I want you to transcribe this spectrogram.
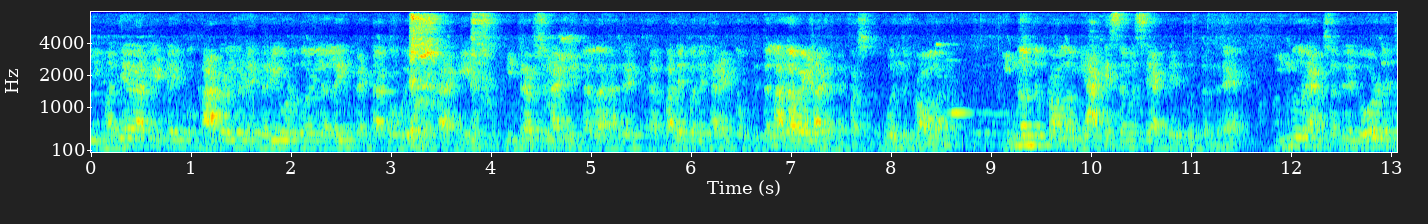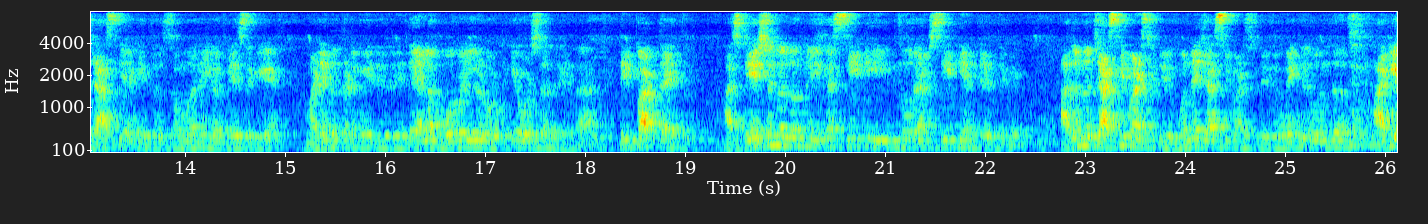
ಈ ಮಧ್ಯರಾತ್ರಿ ಟೈಮು ಒಳಗಡೆ ಗರಿ ಹೊಡೆದೋ ಇಲ್ಲ ಲೈನ್ ಕಟ್ ಆಗೋ ವೈರ್ ಕಟ್ ಆಗಿ ಇಂಟ್ರಪ್ಷನ್ ಆಗಿತ್ತಲ್ಲ ಅಂದ್ರೆ ಪದೇ ಪದೇ ಕರೆಂಟ್ ಹೋಗ್ತಿತ್ತಲ್ಲ, ಅದು ಅವಾಯ್ಡ್ ಆಗುತ್ತೆ ಫಸ್ಟ್ ಒಂದು ಪ್ರಾಬ್ಲಮ್ ಇನ್ನೊಂದು ಪ್ರಾಬ್ಲಮ್ ಯಾಕೆ ಸಮಸ್ಯೆ ಆಗ್ತಿತ್ತು ಅಂತಂದ್ರೆ, ಇನ್ನೂರು ಆಂಪ್ಸ್ ಅಂದ್ರೆ ಲೋಡ್ ಜಾಸ್ತಿ ಆಗಿತ್ತು. ಸಮ್ಮರ್ ಈಗ ಬೇಸಿಗೆ ಮಳೆನೂ ಕಡಿಮೆ ಇದ್ದಿದ್ರಿಂದ ಎಲ್ಲ ಬೋರ್ವೆಲ್ಗಳು ಒಟ್ಟಿಗೆ ಓಡಿಸೋದ್ರಿಂದ ಟ್ರಿಪ್ ಆಗ್ತಾ ಇತ್ತು. ಆ ಸ್ಟೇಷನ್ ಅಲ್ಲೂ ಈಗ ಸಿಟಿ ಇನ್ನೂರು ಆಂಪ್ ಸಿಟಿ ಅಂತ ಹೇಳ್ತೀವಿ. ಅದನ್ನು ಜಾಸ್ತಿ ಮಾಡಿಸಿದ್ವಿ, ಮೊನ್ನೆ ಜಾಸ್ತಿ ಮಾಡಿಸಿದ್ವಿ. ನೀವು ಬೇಕಿದ್ರೆ ಒಂದು ಹಾಗೆ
